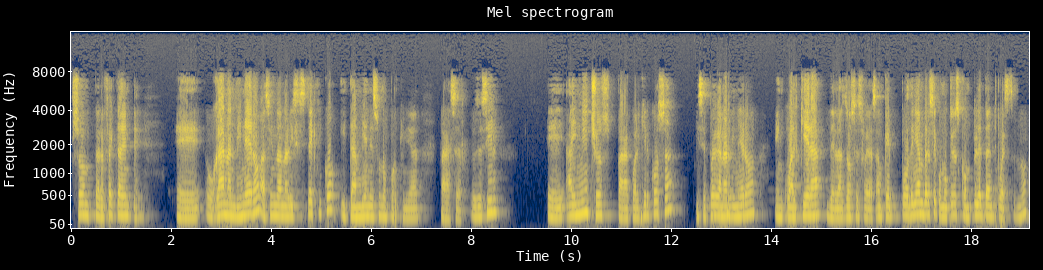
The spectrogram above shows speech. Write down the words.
son perfectamente o ganan dinero haciendo análisis técnico y también es una oportunidad para hacerlo. Es decir, eh, hay nichos para cualquier cosa y se puede ganar dinero en cualquiera de las dos esferas, aunque podrían verse como cosas completamente opuestas, ¿no?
